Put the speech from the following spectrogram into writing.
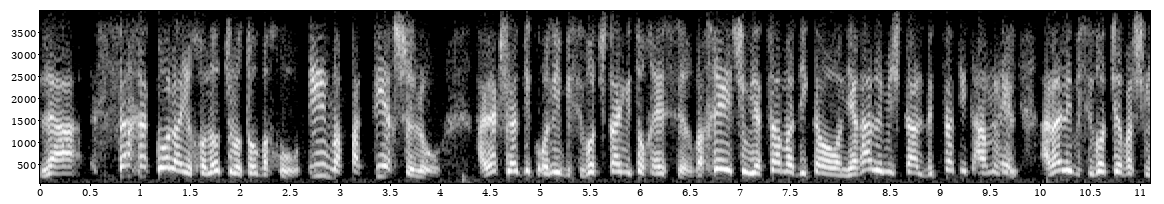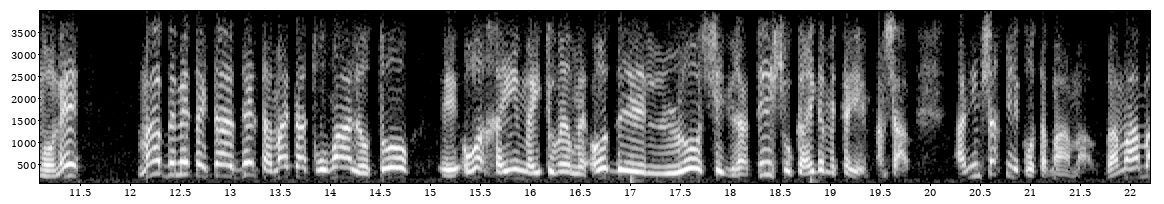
לסך הכל היכולות של אותו בחור. אם הפתיח שלו היה כשהוא היה דיכאוני בסביבות 2 מתוך 10, ואחרי שהוא יצא מהדיכאון, ירד במשקל וקצת התעמל, עלה לי בסביבות 7-8, מה באמת הייתה הדלתא? מה הייתה התרומה לאותו אה, אורח חיים, הייתי אומר, מאוד אה, לא שגרתי שהוא כרגע מקיים? עכשיו, אני המשכתי לקרוא את המאמר, והמאמר,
